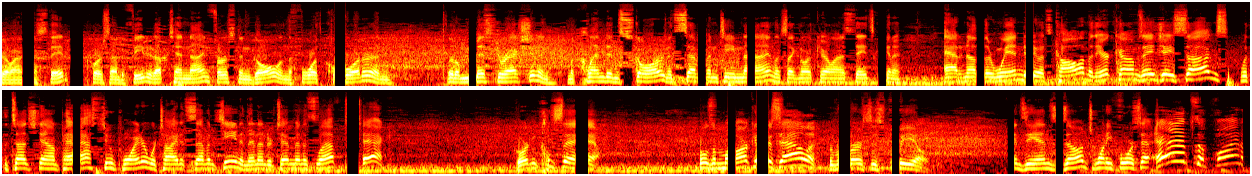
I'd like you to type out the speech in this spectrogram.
Carolina State, of course, undefeated, up 10-9, first and goal in the fourth quarter, and little misdirection, and McLendon scores. It's 17-9. Looks like North Carolina State's going to add another win to its column. But here comes A.J. Suggs with the touchdown pass, two-pointer. We're tied at 17, and then under 10 minutes left, Tech. Gordon Clinkscale pulls a Marcus Allen, reverses field. In the end zone, 24-7. It's the final.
